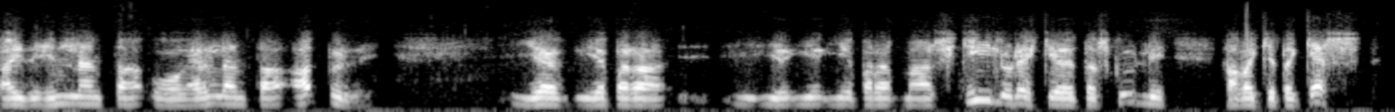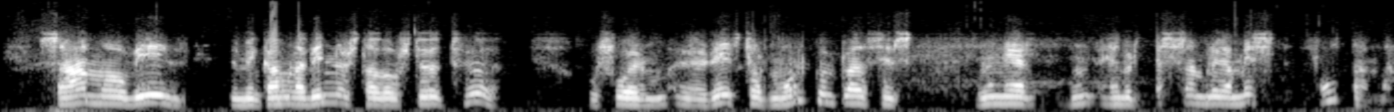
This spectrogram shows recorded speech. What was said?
bæði innlenda og erlenda atbyrði ég, ég bara ég, ég, ég bara, maður skýlur ekki að þetta skuli hafa geta gerst. Sama og við um minn gamla vinnustað á stöð 2 og svo er uh, reyðstjórn morgunblaðsins hún er, hún hefur dessamlega mist fótana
